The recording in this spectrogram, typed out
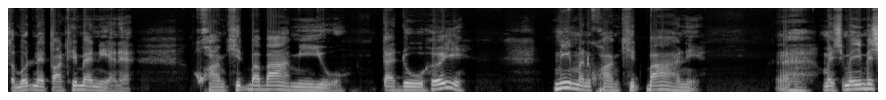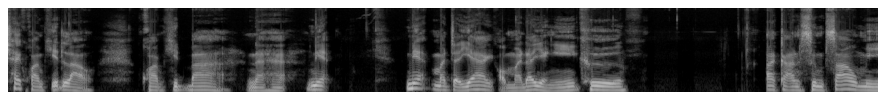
สมมติในตอนที่แม่เนียเนี่ย ความคิดบ้าๆมีอยู่ แต่ดูเฮ้ย นี่มันความคิดบ้านี่อ่าไม่ใช่ไม่ไม่ใช่ความคิดเรา ความคิดบ้านะฮะเนี่ยเนี่ยมันจะแยกออกมาได้อย่างนี้คือ อาการซึมเศร้ามี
